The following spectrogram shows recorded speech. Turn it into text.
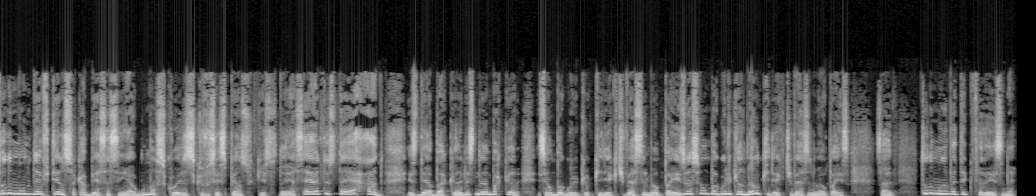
Todo mundo deve ter na sua cabeça, assim, algumas coisas que vocês pensam que isso daí é certo, isso daí é errado. Isso daí é bacana, isso não é bacana. Isso é um bagulho que eu queria que tivesse no meu país, ou isso é um bagulho que eu não queria que tivesse no meu país, sabe? Todo mundo vai ter que fazer isso, né?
